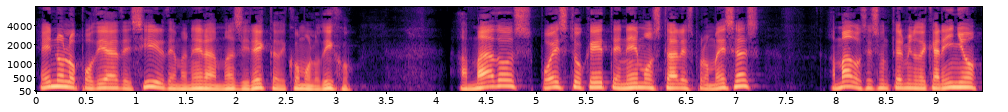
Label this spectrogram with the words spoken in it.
Él no lo podía decir de manera más directa de cómo lo dijo. Amados, puesto que tenemos tales promesas, amados es un término de cariño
